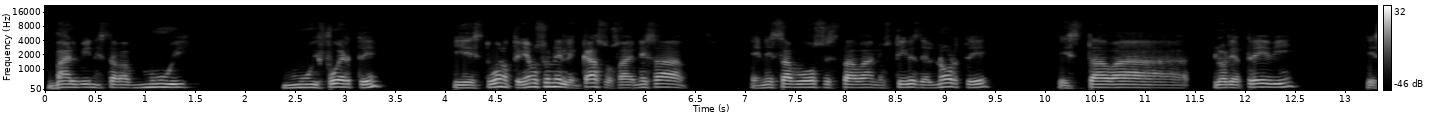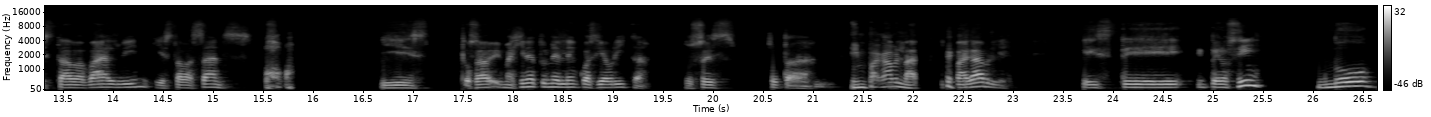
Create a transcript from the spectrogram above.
Balvin estaba muy, muy fuerte. Y esto, bueno, teníamos un elencazo, o sea, en esa, en esa voz estaban los Tigres del Norte, estaba Gloria Trevi, estaba Balvin y estaba Sanz. Oh. Y, es, o sea, imagínate un elenco así ahorita, pues es impagable. Impagable. Este, pero sí, no,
